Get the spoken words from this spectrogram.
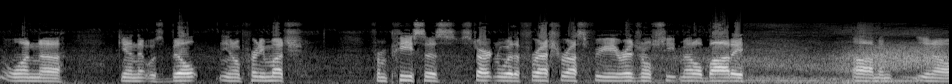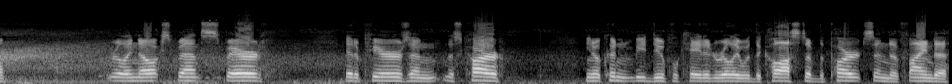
One, uh, again, that was built, you know, pretty much from pieces, starting with a fresh rust-free original sheet metal body um, and, you know, really no expense spared it appears, and this car, you know, couldn't be duplicated really with the cost of the parts and to find a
